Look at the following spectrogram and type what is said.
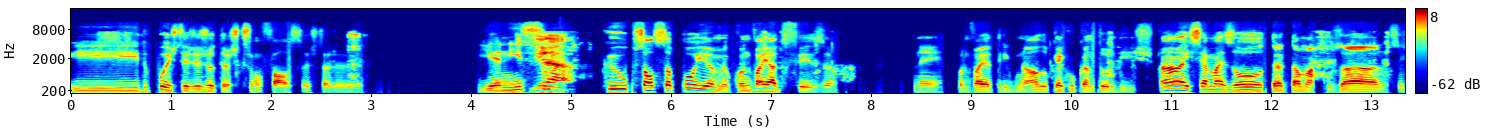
E depois tens as outras que são falsas, estás a ver? E é nisso Yeah. que o pessoal se apoia, meu. Quando vai à defesa, né? Quando vai a tribunal, o que é que o cantor diz? Ah, isso é mais outra que está-me a acusar, não sei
